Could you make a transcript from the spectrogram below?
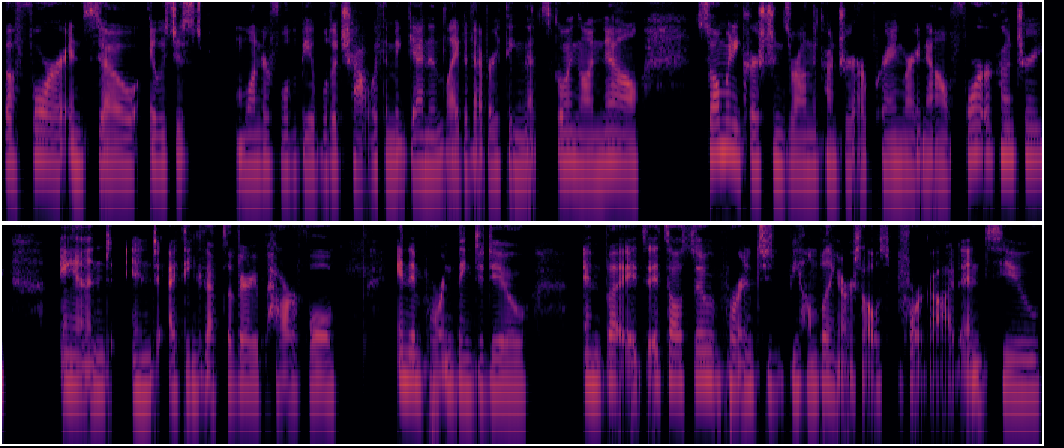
before and so it was just wonderful to be able to chat with him again in light of everything that's going on now. So many Christians around the country are praying right now for our country and and I think that's a very powerful and important thing to do. And but it's it's also important to be humbling ourselves before God and to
